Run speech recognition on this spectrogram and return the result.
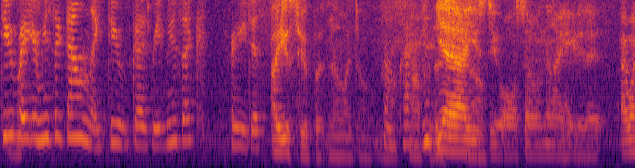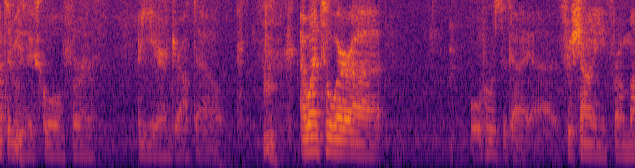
Do you write your music down? Like, do you guys read music, or you just? I used to, but no, I don't. No, Okay. Not for this, yeah, I no. used to also, and then I hated it. I went to music school for a year and dropped out. Hmm. I went to where uh, who's the guy? Uh, Frusciante from uh,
